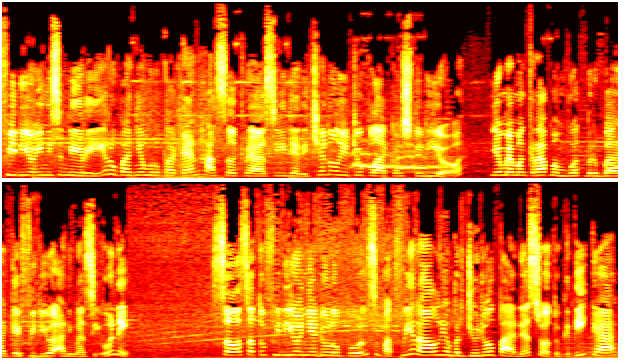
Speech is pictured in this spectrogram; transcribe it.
Video ini sendiri rupanya merupakan hasil kreasi dari channel YouTube Lakon Studio yang memang kerap membuat berbagai video animasi unik. Salah satu videonya dulu pun sempat viral yang berjudul pada suatu ketika.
